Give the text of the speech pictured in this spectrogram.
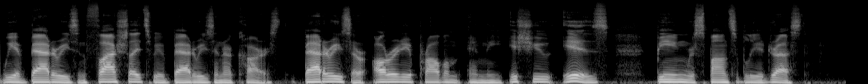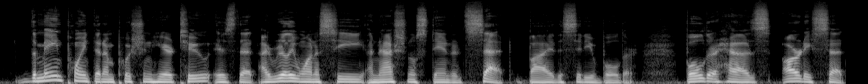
We have batteries in flashlights, we have batteries in our cars. Batteries are already a problem, and the issue is being responsibly addressed. The main point that I'm pushing here too is that I really want to see a national standard set by the city of Boulder. Boulder has already set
